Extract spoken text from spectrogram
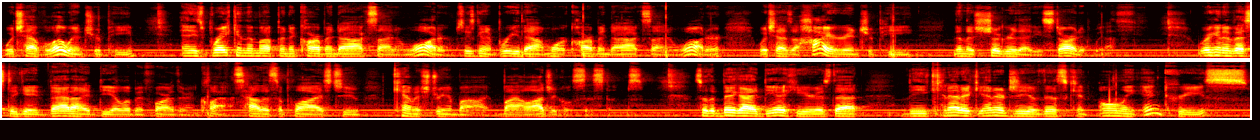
which have low entropy, and he's breaking them up into carbon dioxide and water. So he's going to breathe out more carbon dioxide and water, which has a higher entropy than the sugar that he started with. We're going to investigate that idea a little bit farther in class, how this applies to chemistry and bi- biological systems. So, the big idea here is that the kinetic energy of this can only increase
